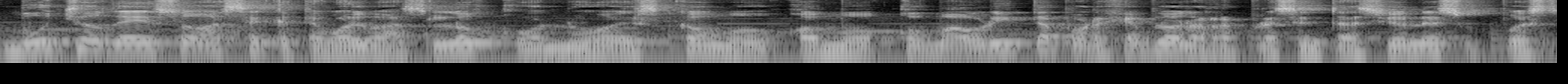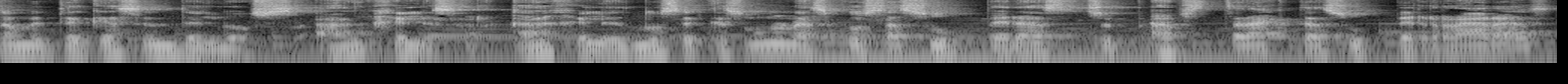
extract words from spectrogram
mucho de eso hace que te vuelvas loco, ¿no? Es como, como, como ahorita, por ejemplo, las representaciones supuestamente que hacen de los ángeles, arcángeles, no sé, que son unas cosas súper abstractas, súper raras,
